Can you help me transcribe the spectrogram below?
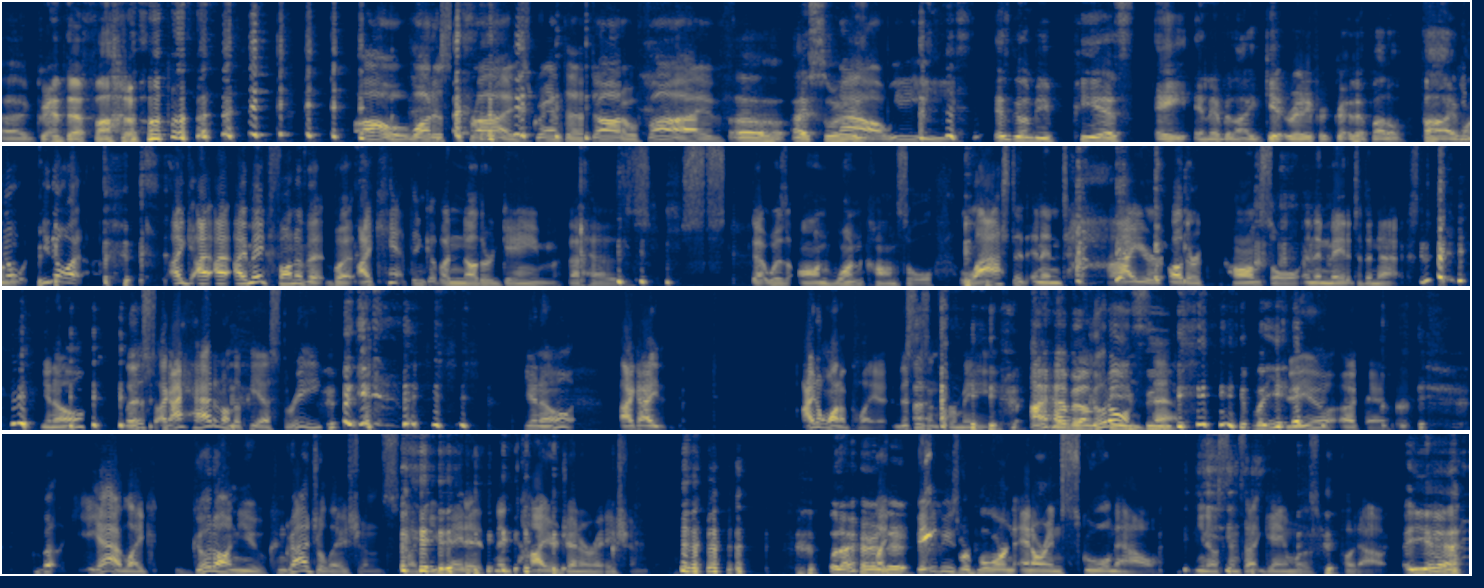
uh, Grand Theft Auto. Oh, what a surprise. Grand Theft Auto 5. Oh, I swear, it's Wowee. it's gonna be PS8, and they'll be like, "Get ready for Grand Theft Auto 5 You know the" you know what? I I I make fun of it, but I can't think of another game that has that was on one console, lasted an entire other console, and then made it to the next. You know? This like, I had it on the PS3. You know? Like, I I don't wanna play it. This isn't for me. I have But it on the good on PC. them. But Do yeah. you? Okay. But, yeah, like, good on you. Congratulations. Like, you made it an entire generation. well, I heard Like, that babies were born and are in school now, you know, since that game was put out. Yeah.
